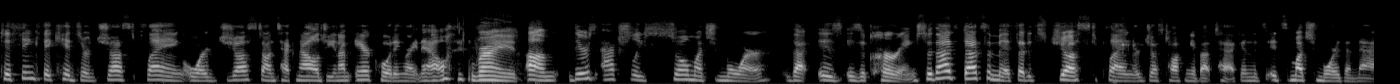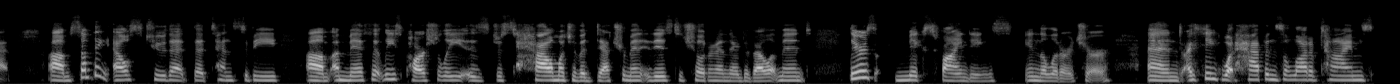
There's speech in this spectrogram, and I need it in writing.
to think that kids are just playing or just on technology, and I'm air quoting right now, right? Um, there's actually so much more that is is occurring. So that that's a myth that it's just playing or just talking about tech, and it's it's much more than that. Um, something else too that that tends to be um, a myth, at least partially, is just how much of a detriment it is to children and their development. There's mixed findings in the literature. And I think what happens a lot of times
